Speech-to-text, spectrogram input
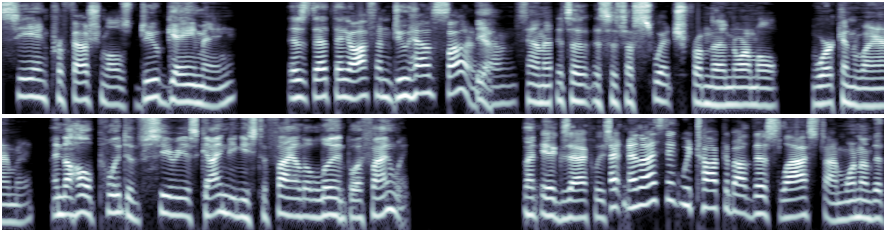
seeing professionals do gaming is that they often do have fun. Yeah. And it's a, it's just a switch from the normal work environment. And the whole point of serious gaming is to fail or learn by failing. But exactly. And I think we talked about this last time. One of the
